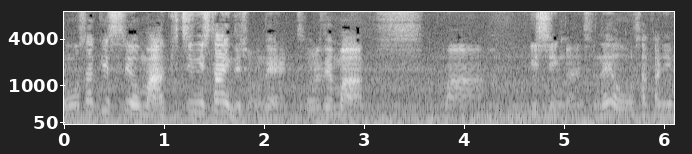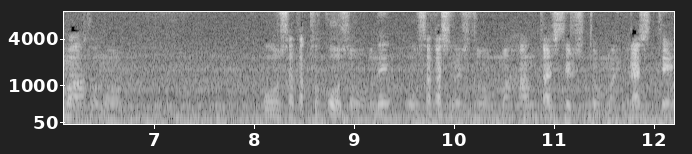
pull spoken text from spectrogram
大阪市をまあ空き地にしたいんでしょうね。それでまあ、まあ、維新がですね、大阪にまあ、その、大阪都構想をね、大阪市の人をまあ反対してる人をまあ減らして、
